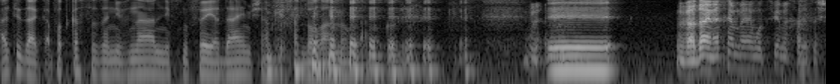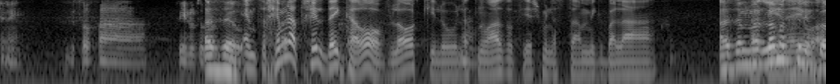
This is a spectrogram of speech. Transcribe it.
אל תדאג, הפודקאסט הזה נבנה על נפנופי ידיים שאף אחד לא ראה מעולם. כן. אה, ועדיין, איך הם מוצאים אחד את השני בתוך הפעילות הזאת? אז זהו. הם צריכים להתחיל די קרוב, לא? כאילו, לתנועה הזאת יש מן הסתם מגבלה... אז הם לא מתחילים כבר,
